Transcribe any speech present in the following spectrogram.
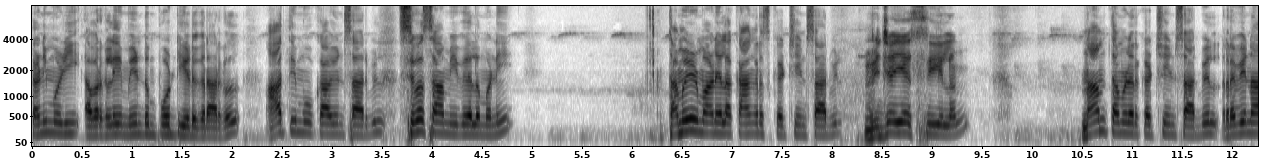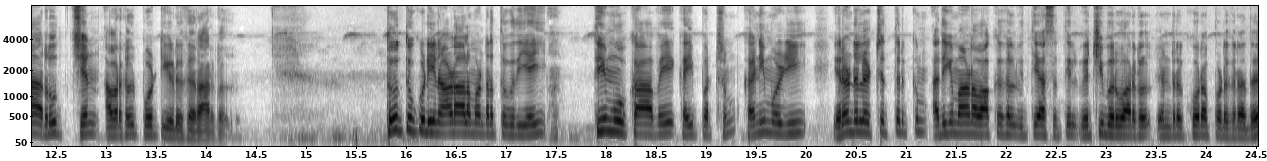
கனிமொழி அவர்களே மீண்டும் போட்டியிடுகிறார்கள். அதிமுகவின் சார்பில் சிவசாமி வேலுமணி தமிழ் மாநில காங்கிரஸ் கட்சியின் சார்பில் விஜயசீலன் நாம் தமிழர் கட்சியின் சார்பில் ரவினா ரூத் சென் அவர்கள் போட்டியிடுகிறார்கள். தூத்துக்குடி நாடாளுமன்ற தொகுதியை திமுகவே கைப்பற்றும் கனிமொழி இரண்டு லட்சத்திற்கும் அதிகமான வாக்குகள் வித்தியாசத்தில் வெற்றி பெறுவார்கள் என்று கூறப்படுகிறது.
